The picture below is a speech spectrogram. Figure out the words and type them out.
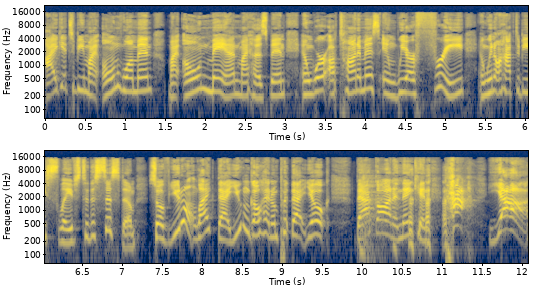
I get to be my own woman, my own man, my husband, and we're autonomous and we are free and we don't have to be slaves to the system. So if you don't like that, you can go ahead and put that yoke back on and they can, ha, yeah,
